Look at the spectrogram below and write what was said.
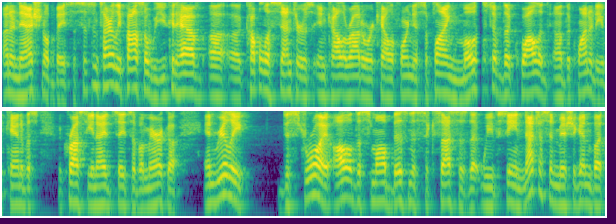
on a national basis, it's entirely possible you could have a, a couple of centers in Colorado or California supplying most of the quality, uh, the quantity of cannabis across the United States of America, and really destroy all of the small business successes that we've seen, not just in Michigan, but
